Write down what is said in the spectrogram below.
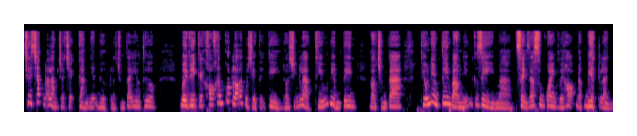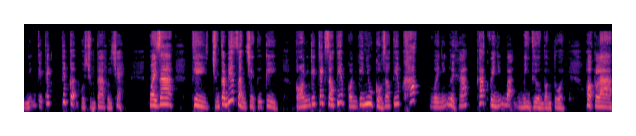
chưa chắc đã làm cho trẻ cảm nhận được là chúng ta yêu thương. Bởi vì cái khó khăn cốt lõi của trẻ tự kỷ đó chính là thiếu niềm tin vào chúng ta, thiếu niềm tin vào những cái gì mà xảy ra xung quanh với họ, đặc biệt là những cái cách tiếp cận của chúng ta với trẻ. Ngoài ra thì chúng ta biết rằng trẻ tự kỷ có những cái cách giao tiếp, có những cái nhu cầu giao tiếp khác với những người khác, khác với những bạn bình thường bằng tuổi. Hoặc là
